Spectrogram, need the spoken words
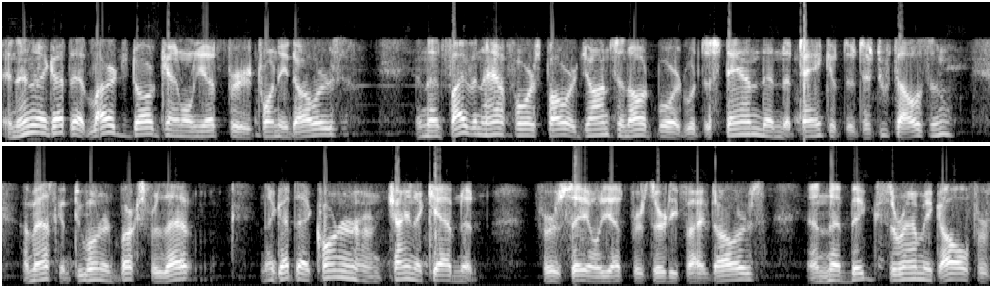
And then I got that large dog kennel yet for $20, and that five and a half horsepower Johnson outboard with the stand and the tank at the, the 2000. I'm asking 200 bucks for that. And I got that corner china cabinet for sale yet for $35 and that big ceramic owl for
